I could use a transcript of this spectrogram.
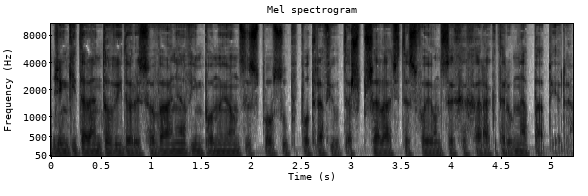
Dzięki talentowi do rysowania w imponujący sposób potrafił też przelać tę swoją cechę charakteru na papier.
